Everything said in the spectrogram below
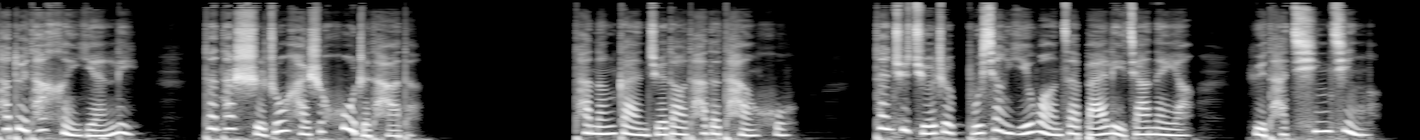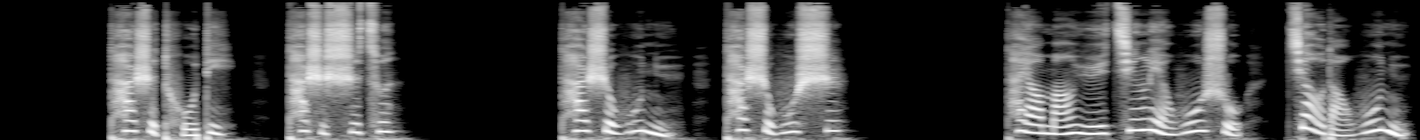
他对他很严厉，但他始终还是护着他的。他能感觉到他的袒护，但却觉着不像以往在百里家那样与他亲近了。他是徒弟。他是师尊，她是巫女，他是巫师。他要忙于精炼巫术、教导巫女，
